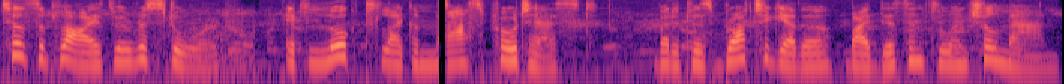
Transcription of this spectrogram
till supplies were restored. It looked like a mass protest, but it was brought together by this influential man.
